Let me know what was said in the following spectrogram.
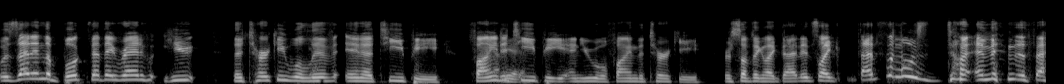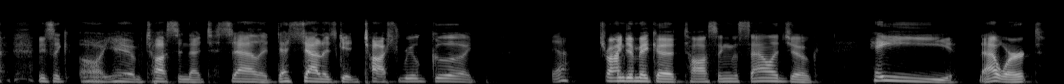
Was that in the book that they read? He, the turkey will live in a teepee. Find a Yeah. teepee and you will find the turkey, or something like that. It's like that's the most. Done. And then the fact he's like, "Oh yeah, I'm tossing that salad. That salad's getting tossed real good." Yeah. Trying to make a tossing the salad joke. Hey, that worked.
